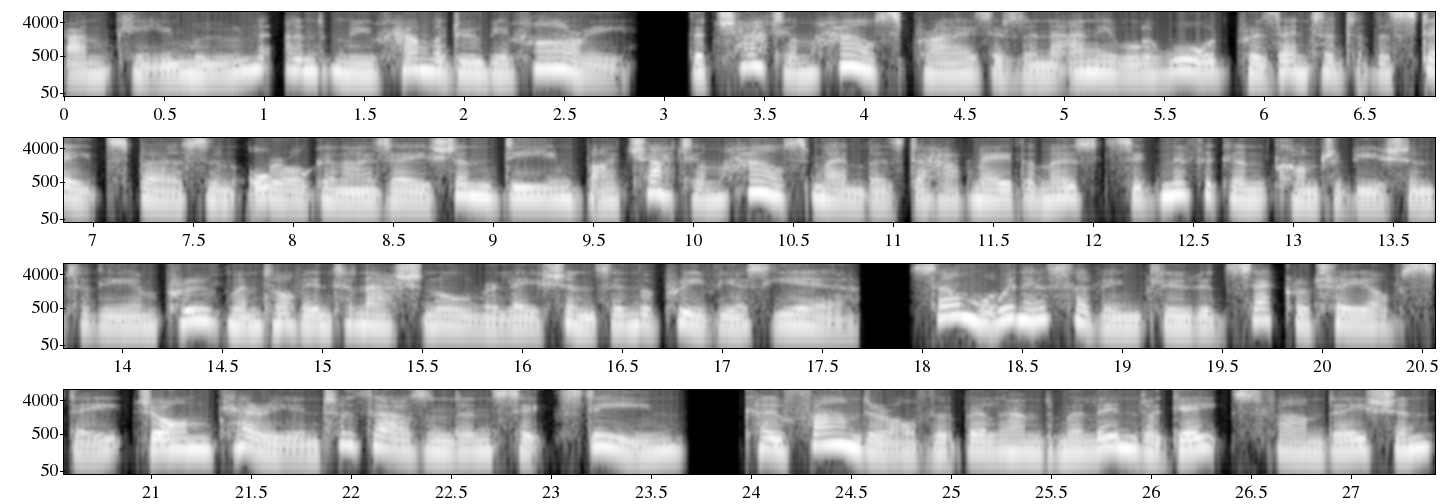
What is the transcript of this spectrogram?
Ban Ki-moon and Muhammadu Buhari. The Chatham House Prize is an annual award presented to the statesperson or organization deemed by Chatham House members to have made the most significant contribution to the improvement of international relations in the previous year. Some winners have included Secretary of State John Kerry in 2016, co-founder of the Bill and Melinda Gates Foundation,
